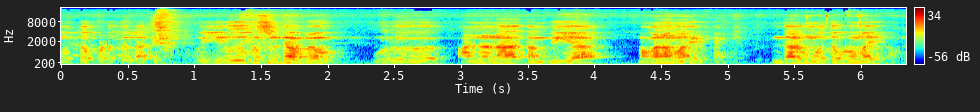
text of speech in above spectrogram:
மொத்த படத்தில் ஒரு இருபது பர்சன்ட் தான் அப்புறம் ஒரு அண்ணனா தம்பியா மகனா மாறி இருப்பேன் இந்த ஆள் மொத்த படம் மாறி இருப்பான்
